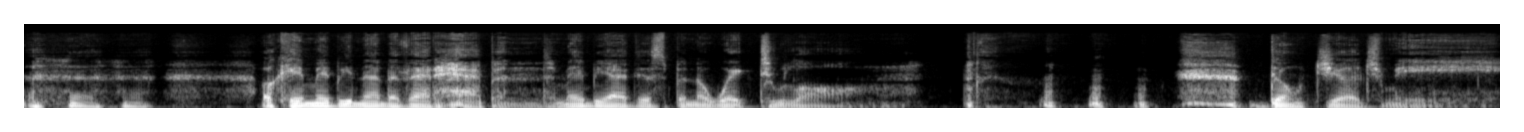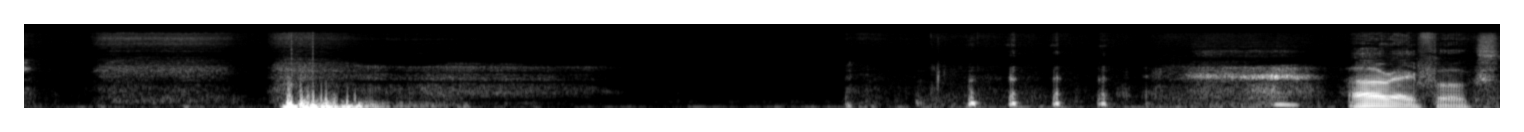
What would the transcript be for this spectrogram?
okay, maybe none of that happened. Maybe I just been awake too long. Don't judge me. All right, folks.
